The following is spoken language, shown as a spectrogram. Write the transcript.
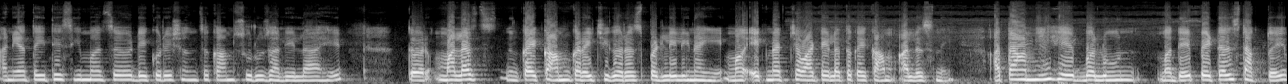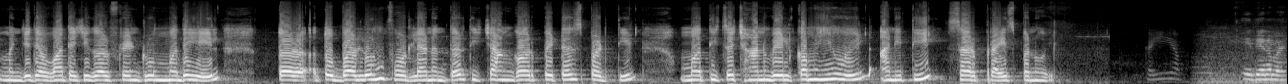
आणि आता इथे सीमाचं डेकोरेशनचं काम सुरू झालेलं आहे. तर मलाच काही काम करायची गरज पडलेली नाही मग एकनाथच्या वाटेला तर काही काम आलंच नाही. आता आम्ही हे बलूनमध्ये पेटल्स टाकतोय. म्हणजे जेव्हा त्याची गर्लफ्रेंड रूममध्ये येईल तर तो बलून फोडल्यानंतर तिच्या अंगावर पेटल्स पडतील. मग तिचं छान वेलकमही होईल आणि ती सरप्राईज पण होईल. हे दे ना माय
